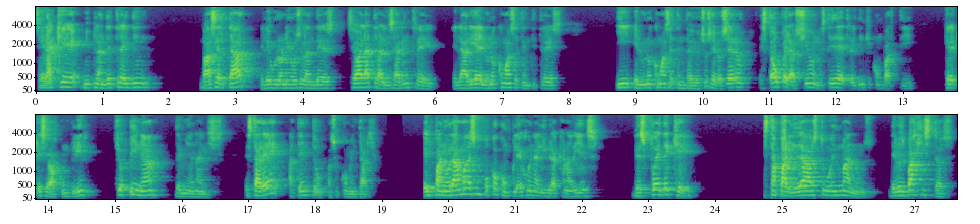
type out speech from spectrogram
¿Será que mi plan de trading va a acertar? El euro neozelandés se va a lateralizar entre el área del 1,73 y el 1,7800. Esta operación, esta idea de trading que compartí, ¿cree que se va a cumplir? ¿Qué opina de mi análisis? Estaré atento a su comentario. El panorama es un poco complejo en la libra canadiense después de que esta paridad estuvo en manos de los bajistas,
